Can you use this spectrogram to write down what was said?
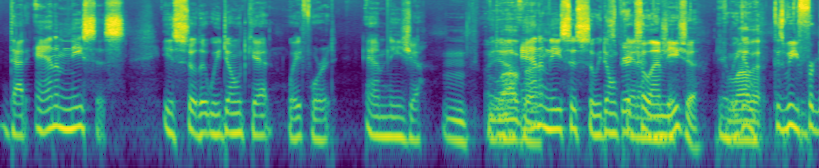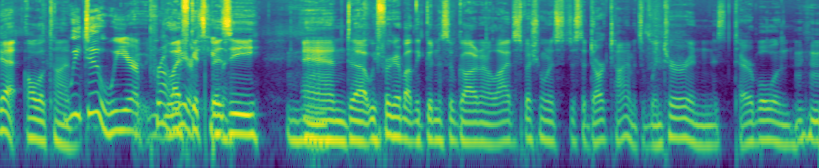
that anamnesis, is so that we don't get, wait for it, amnesia. Love that. Anamnesis, so we don't Spiritual get amnesia. There we Love go. Because we forget all the time. We do. We are prone. Life we are gets human. busy, Mm-hmm. and uh, we forget about the goodness of God in our lives, especially when it's just a dark time. It's winter and it's terrible, and Mm-hmm.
